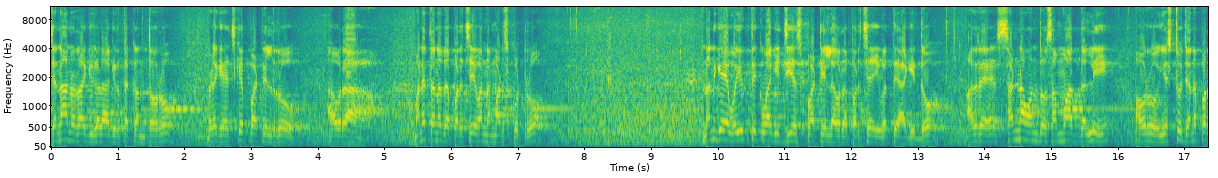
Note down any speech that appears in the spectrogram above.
ಜನಾನುರಾಗಿಗಳಾಗಿರ್ತಕ್ಕಂಥವರು, ಬೆಳಗ್ಗೆ ಎಚ್ ಕೆ ಪಾಟೀಲ್ರು ಅವರ ಮನೆತನದ ಪರಿಚಯವನ್ನು ಮಾಡಿಸ್ಕೊಟ್ರು. ನನಗೆ ವೈಯಕ್ತಿಕವಾಗಿ ಜಿ ಎಸ್ ಪಾಟೀಲ್ ಅವರ ಪರಿಚಯ ಇವತ್ತೇ ಆಗಿದ್ದು, ಆದರೆ ಸಣ್ಣ ಒಂದು ಸಂವಾದದಲ್ಲಿ ಅವರು ಎಷ್ಟು ಜನಪರ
